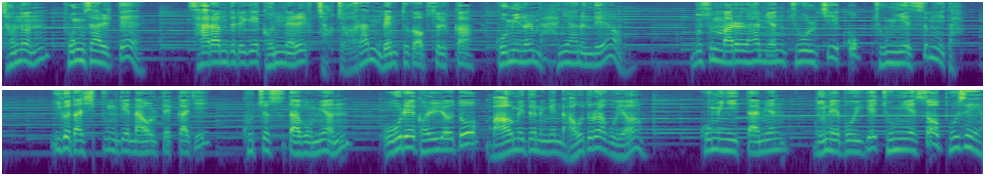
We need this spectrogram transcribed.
저는 봉사할 때 사람들에게 건넬 적절한 멘트가 없을까 고민을 많이 하는데요. 무슨 말을 하면 좋을지 꼭 종이에 씁니다. 이거다 싶은 게 나올 때까지 고쳐 쓰다 보면 오래 걸려도 마음에 드는 게 나오더라고요. 고민이 있다면 눈에 보이게 종이에 써 보세요.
